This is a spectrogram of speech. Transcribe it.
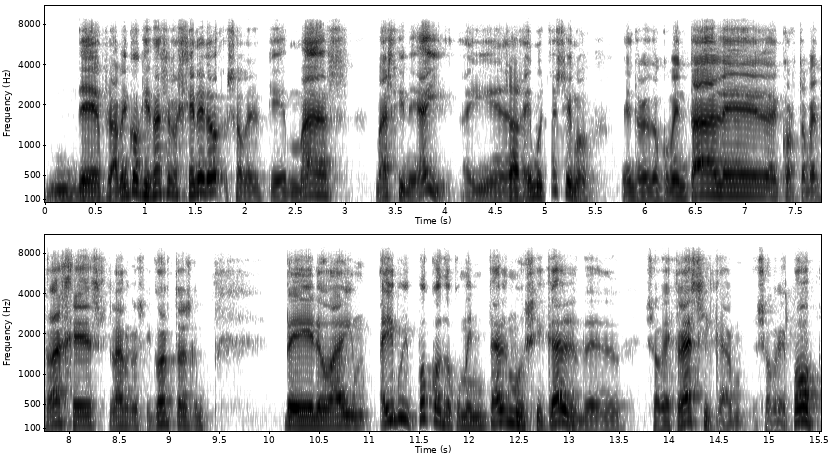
de flamenco quizás el género sobre el que más, más cine hay, hay, hay muchísimo entre documentales, cortometrajes, largos y cortos, pero hay, hay muy poco documental musical sobre clásica, sobre pop,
